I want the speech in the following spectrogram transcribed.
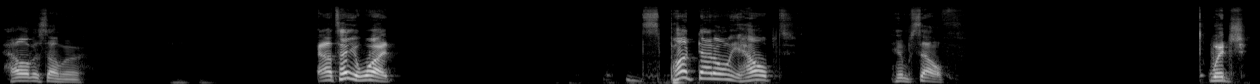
Hell of a summer. And I'll tell you what, Punk not only helped himself, which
